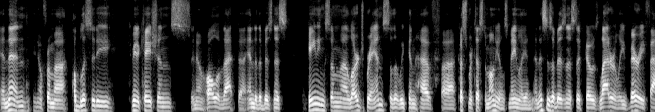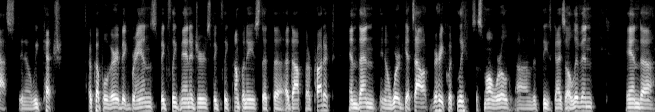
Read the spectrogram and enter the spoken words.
And then, you know, from a publicity, communications, you know, all of that uh, end of the business, gaining some uh, large brands so that we can have uh, customer testimonials mainly. And, and this is a business that goes laterally very fast. You know, we catch a couple of very big brands, big fleet managers, big fleet companies that uh, adopt our product and then you know word gets out very quickly it's a small world uh, that these guys all live in and uh,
